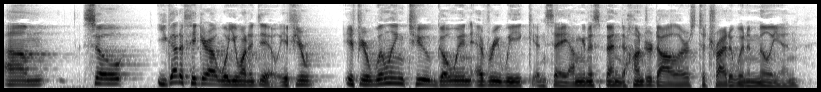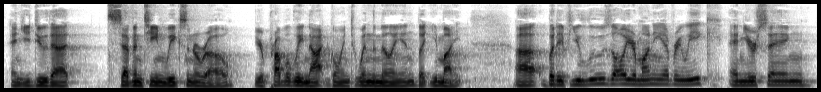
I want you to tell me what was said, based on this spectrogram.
um, so you got to figure out what you want to do. If you're if you're willing to go in every week and say, I'm going to spend $100 to try to win a million, and you do that 17 weeks in a row, you're probably not going to win the million, but you might. Uh, but if you lose all your money every week and you're saying,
